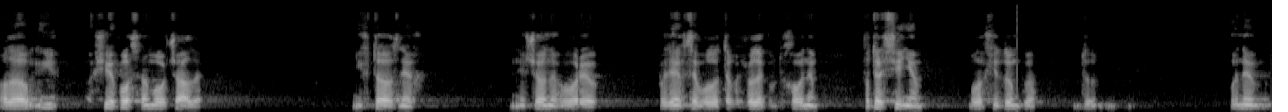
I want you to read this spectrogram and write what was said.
Але всі апостоли мовчали. Ніхто з них нічого не говорив. Бо для них це було також великим духовним потрясінням. Була їх думка. Вони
